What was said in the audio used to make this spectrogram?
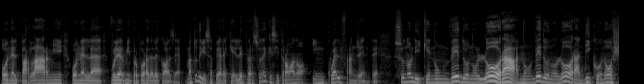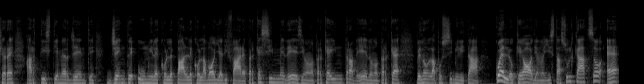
o nel parlarmi o nel volermi proporre delle cose. Ma tu devi sapere che le persone che si trovano in quel frangente sono lì che non vedono l'ora, non vedono l'ora di conoscere artisti emergenti, gente umile con le palle, con la voglia di fare, perché si immedesimano, perché intravedono, perché vedono la possibilità. Quello che odiano gli sta sul cazzo è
